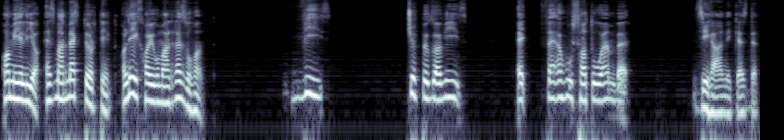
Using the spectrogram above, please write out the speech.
Amélia, ez már megtörtént, a léghajó már rezuhant. Víz. Csöpög a víz. Egy felhúzható ember. Zihálni kezdett,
